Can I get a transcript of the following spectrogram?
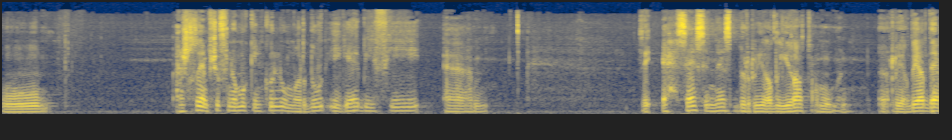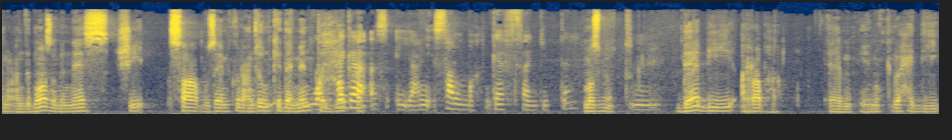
و أنا شخصيا بشوف إنه ممكن يكون له مردود إيجابي في زي إحساس الناس بالرياضيات عموما. الرياضيات دايما عند معظم الناس شيء صعب وزي ما يكون عندهم كده منتال وحاجة يعني صلبة جافة جدا. مظبوط. ده بيقربها. يعني ممكن الواحد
